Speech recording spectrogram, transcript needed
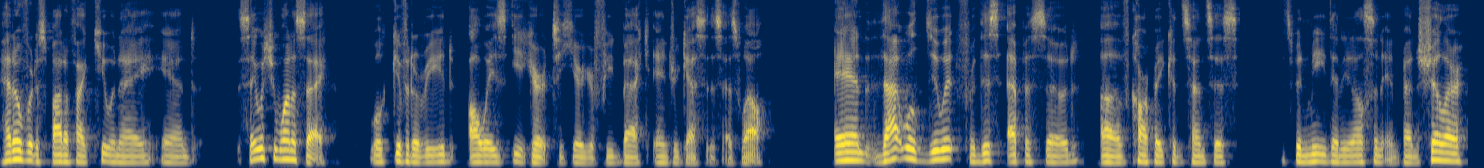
head over to Spotify Q&A and say what you want to say. We'll give it a read. Always eager to hear your feedback and your guesses as well. And that will do it for this episode of Carpe Consensus. It's been me, Danny Nelson, and Ben Schiller.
